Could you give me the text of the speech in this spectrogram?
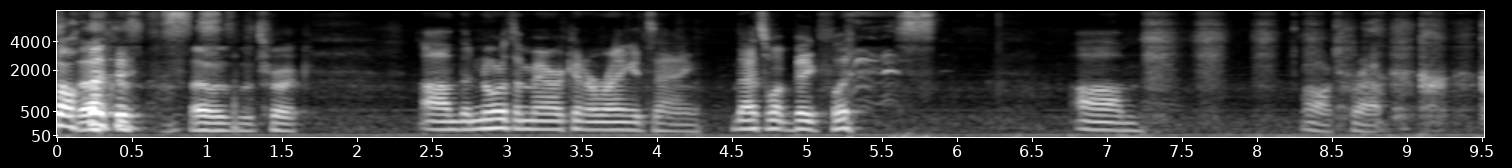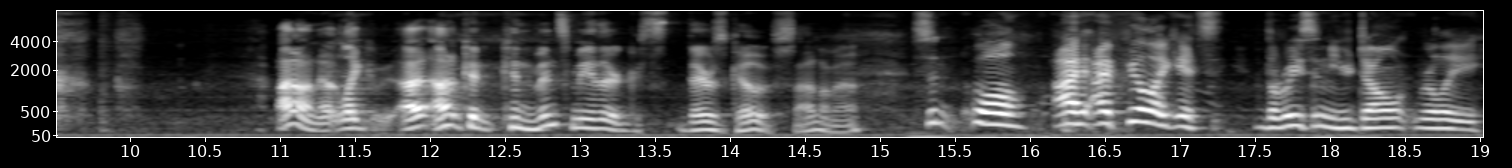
all that was, is. that was the trick um, the North American orangutan. That's what Bigfoot is. Um, oh crap! I don't know like i, I can convince me there's there's ghosts i don't know So, well, I I feel like it's the reason you don't really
